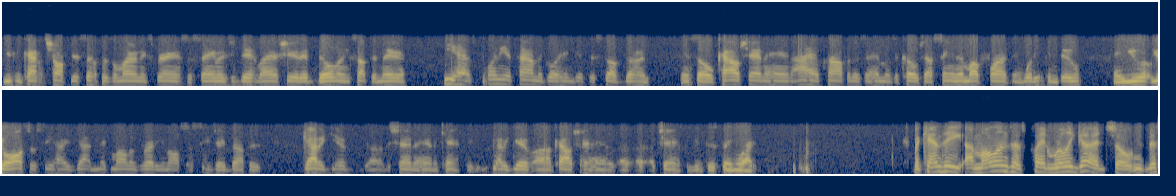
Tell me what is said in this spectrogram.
You can kind of chalk this up as a learning experience, the same as you did last year. They're building something there. He has plenty of time to go ahead and get this stuff done. And so Kyle Shanahan, I have confidence in him as a coach. I've seen him up front and what he can do. And you you'll also see how he's got Nick Mullens ready and also C.J. Beathard. Got to give uh, the Shanahan a chance. Got to give uh, Kyle Shanahan a, a, a chance to get this thing right. Mackenzie uh, Mullens has played really good. So this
